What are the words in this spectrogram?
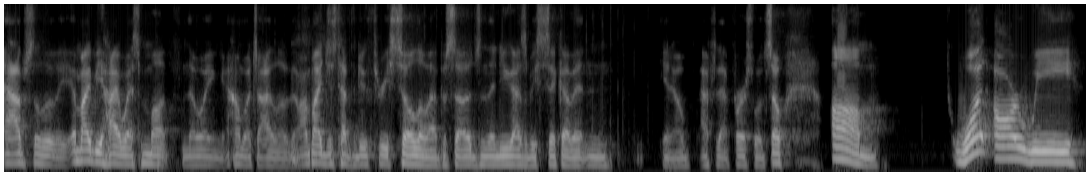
Absolutely. It might be High West month, knowing how much I love them. I might just have to do three solo episodes and then you guys will be sick of it. And, you know, after that first one. So, um, what are we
